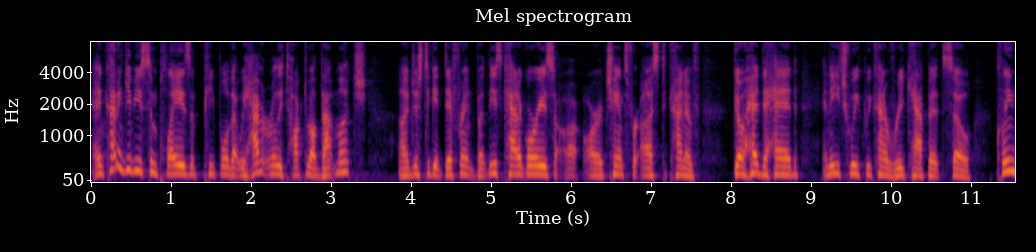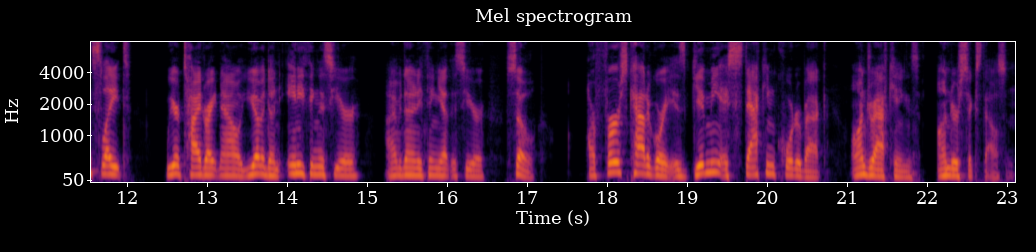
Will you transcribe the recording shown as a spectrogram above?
and kind of give you some plays of people that we haven't really talked about that much, uh, just to get different. But these categories are, are a chance for us to kind of go head to head, and each week we kind of recap it. So, clean slate. We are tied right now. You haven't done anything this year. I haven't done anything yet this year. So, our first category is give me a stacking quarterback on DraftKings under 6,000.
